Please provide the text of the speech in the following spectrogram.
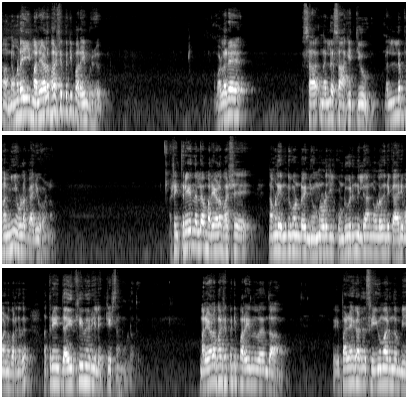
ആ നമ്മുടെ ഈ മലയാള ഭാഷയെപ്പറ്റി പറയുമ്പോൾ വളരെ നല്ല സാഹിത്യവും നല്ല ഭംഗിയുള്ള കാര്യമാണ് പക്ഷേ ഇത്രയും നല്ല മലയാള ഭാഷയെ നമ്മൾ എന്തുകൊണ്ട് ന്യൂമറോളജിയിൽ കൊണ്ടുവരുന്നില്ല എന്നുള്ളതിന്റെ കാര്യമാണ് പറഞ്ഞത്. അത്രയും ദൈർഘ്യമേറിയ ലെറ്റേഴ്സാണ് ഉള്ളത്. മലയാള ഭാഷയെപ്പറ്റി പറയുന്നത് എന്താ? പഴയകാലത്ത് ശ്രീകുമാരൻ തമ്പി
